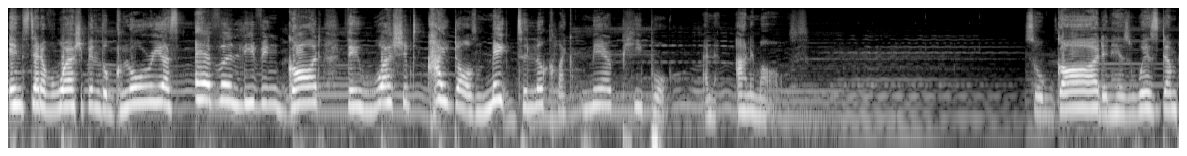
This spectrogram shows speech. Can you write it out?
Instead of worshipping the glorious, ever living God, they worshipped idols made to look like mere people and animals. So God, in His wisdom,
